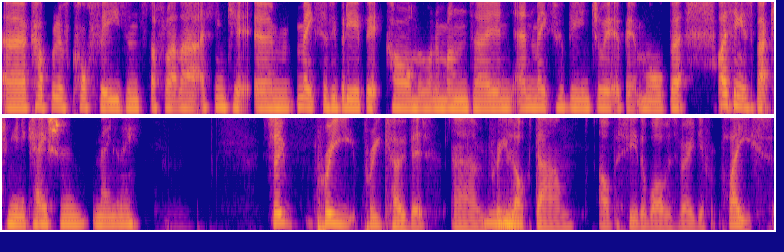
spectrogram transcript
a couple of coffees and stuff like that. I think it um, makes everybody a bit calmer on a Monday and, and makes everybody enjoy it a bit more. But I think it's about communication mainly. So pre pre COVID, um, pre lockdown, obviously the world was a very different place.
